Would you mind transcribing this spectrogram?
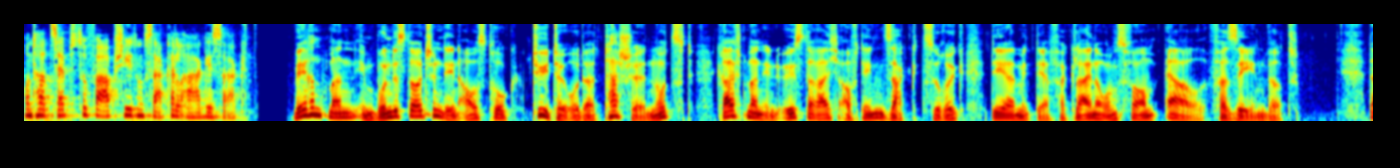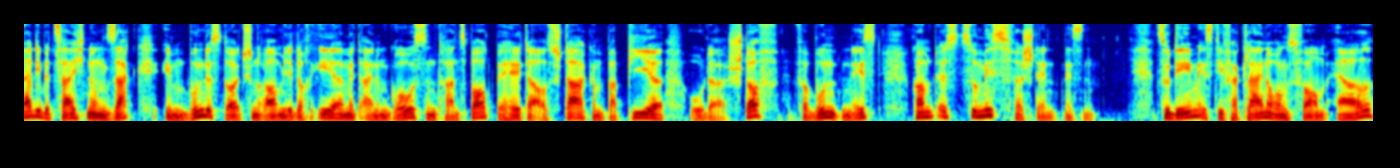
Und hat selbst zur Verabschiedung Sackerl A gesagt. Während man im Bundesdeutschen den Ausdruck Tüte oder Tasche nutzt, greift man in Österreich auf den Sack zurück, der mit der Verkleinerungsform Erl versehen wird. Da die Bezeichnung Sack im bundesdeutschen Raum jedoch eher mit einem großen Transportbehälter aus starkem Papier oder Stoff verbunden ist, kommt es zu Missverständnissen. Zudem ist die Verkleinerungsform Erl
